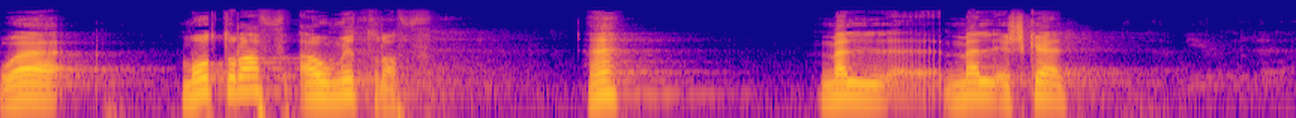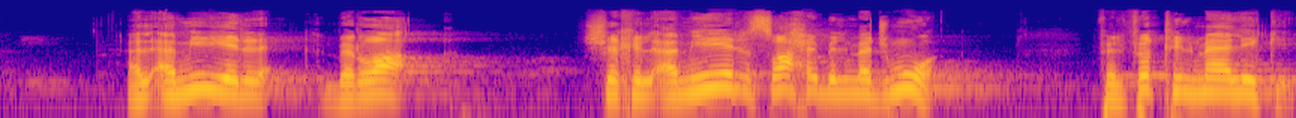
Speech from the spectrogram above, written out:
ومطرف أو مطرف. ها؟ ما, ما الإشكال؟ الأمير بالراء. شيخ الأمير صاحب المجموع في الفقه المالكي.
